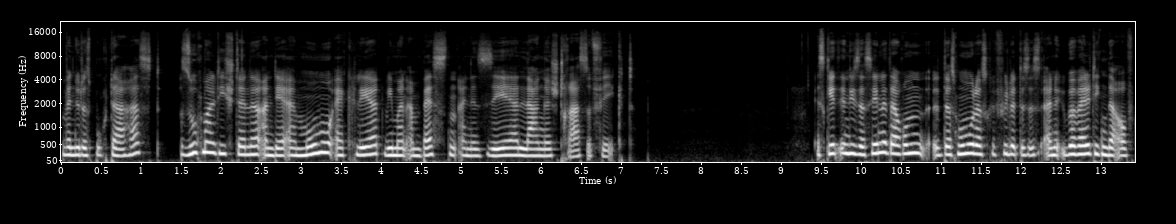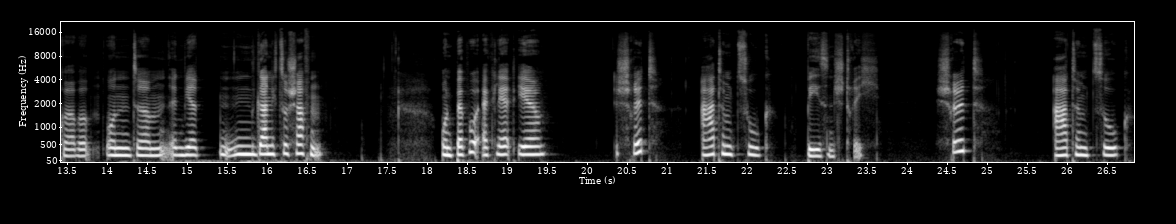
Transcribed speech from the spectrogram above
wenn du das Buch da hast, Such mal die Stelle, an der er Momo erklärt, wie man am besten eine sehr lange Straße fegt. Es geht in dieser Szene darum, dass Momo das Gefühl hat, das ist eine überwältigende Aufgabe und ähm, irgendwie gar nicht zu schaffen. Und Beppo erklärt ihr Schritt, Atemzug, Besenstrich. Schritt, Atemzug,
